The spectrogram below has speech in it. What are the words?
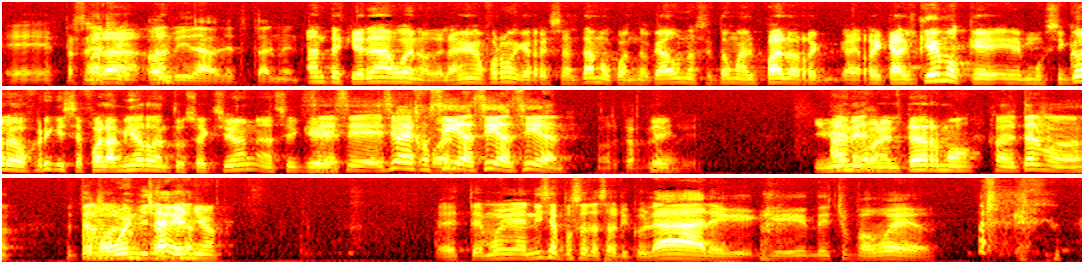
Eh, personaje Para- an- olvidable totalmente. Antes que nada, bueno, de la misma forma que resaltamos cuando cada uno se toma el palo, re- recalquemos que el musicólogo friki se fue a la mierda en tu sección, así que. Sí, sí, encima dijo, Bueno. sigan, sigan, sigan. Sí. Y Ah, viene mirá. con el termo, Con el termo, el termo como buen chaqueño. Este, muy bien, ni se puso los auriculares, que, que le chupa huevo.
